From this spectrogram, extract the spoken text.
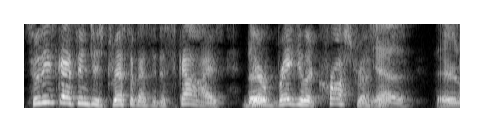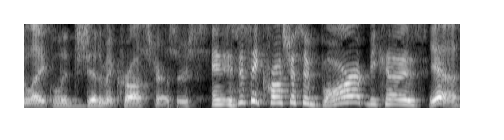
so these guys didn't just dress up as a disguise. They're, They're- regular cross dressers. Yeah, they're like legitimate cross dressers. And is this a cross dresser bar? Because Yeah,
